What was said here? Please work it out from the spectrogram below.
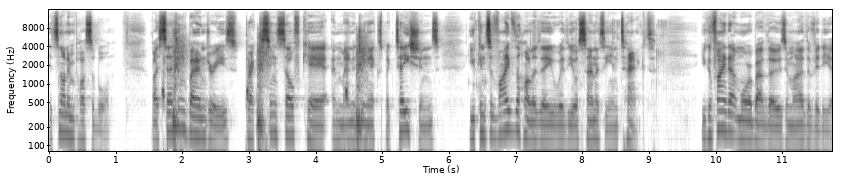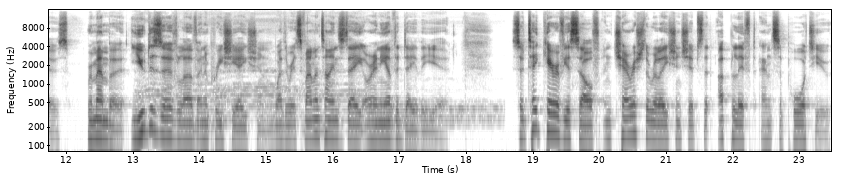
it's not impossible. By setting boundaries, practicing self care, and managing expectations, you can survive the holiday with your sanity intact. You can find out more about those in my other videos. Remember, you deserve love and appreciation, whether it's Valentine's Day or any other day of the year. So take care of yourself and cherish the relationships that uplift and support you.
